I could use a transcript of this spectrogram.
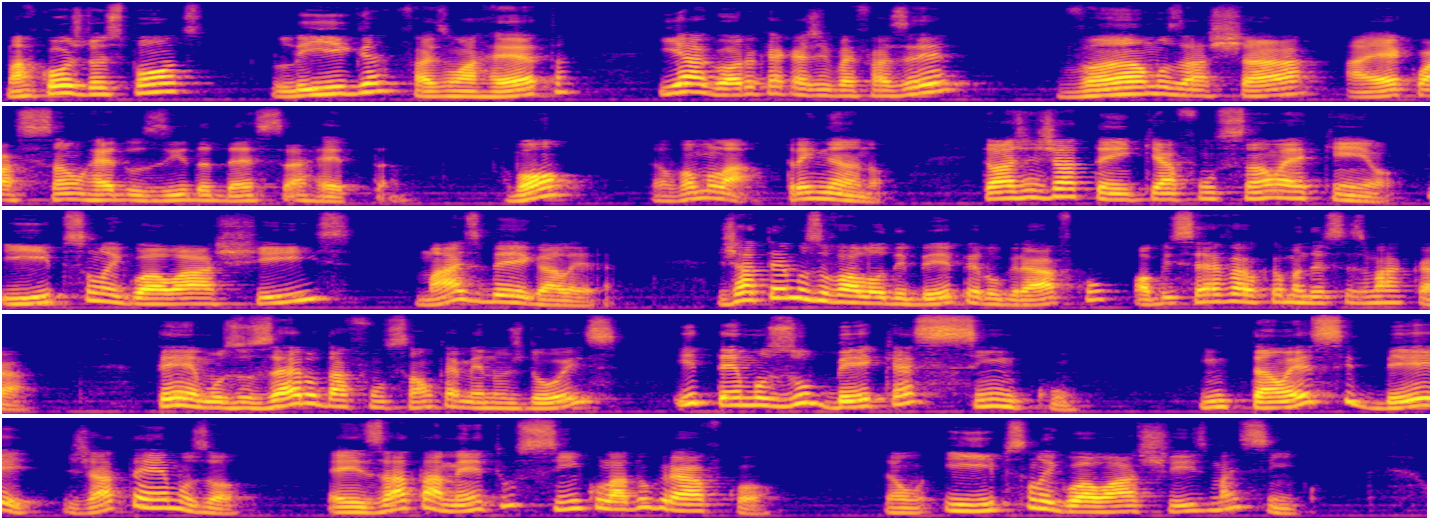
Marcou os dois pontos? Liga, faz uma reta. E agora o que é que a gente vai fazer? Vamos achar a equação reduzida dessa reta. Tá bom? Então vamos lá, treinando. Então a gente já tem que a função é quem? Ó? y igual a x mais b, galera. Já temos o valor de b pelo gráfico. Observa o que eu mandei vocês marcar. Temos o zero da função, que é menos 2, e temos o b, que é 5. Então, esse b já temos, ó. É exatamente o 5 lá do gráfico, ó. Então, y igual a x mais 5.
